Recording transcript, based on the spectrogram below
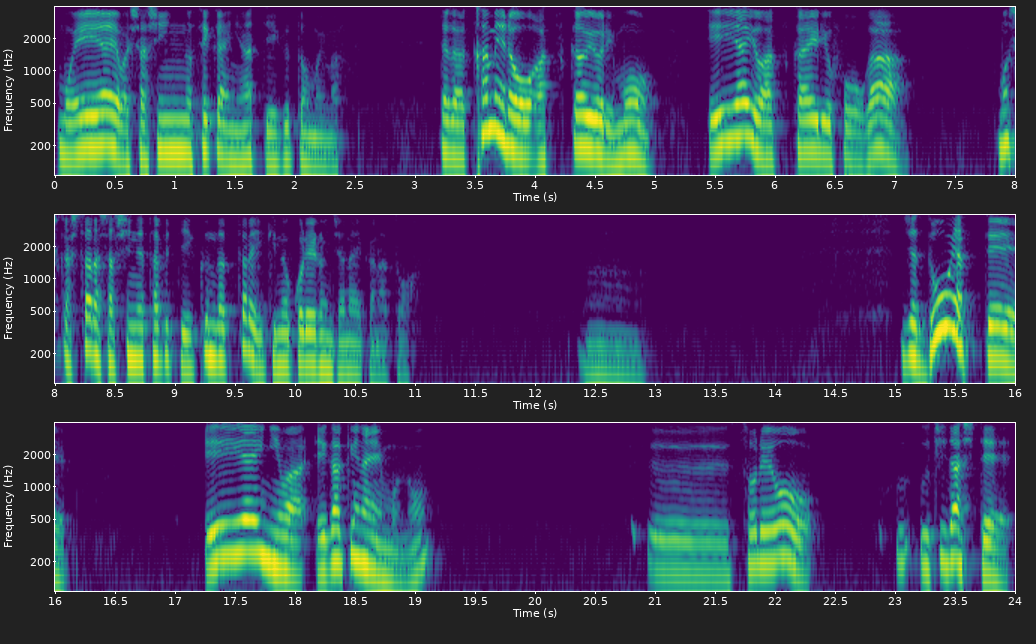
もう AI は写真の世界になっていくと思いますだからカメラを扱うよりも AI を扱える方がもしかしたら写真で食べていくんだったら生き残れるんじゃないかなと。うん、じゃあどうやって AI には描けないものうそれを打ち出して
